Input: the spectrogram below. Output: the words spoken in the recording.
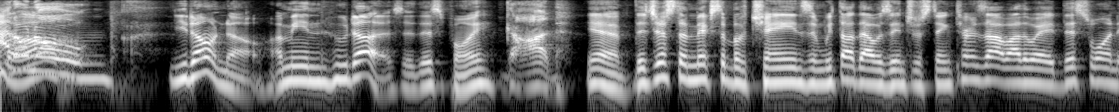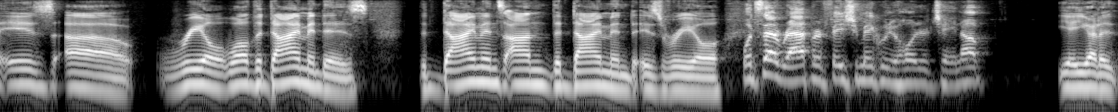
I don't know. um, You don't know. I mean, who does at this point? God, Yeah, there's just a mix up of chains, and we thought that was interesting. Turns out, by the way, this one is uh real. Well, the diamond is. The diamonds on the diamond is real. what's that rapper face you make when you hold your chain up? Yeah, you got to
